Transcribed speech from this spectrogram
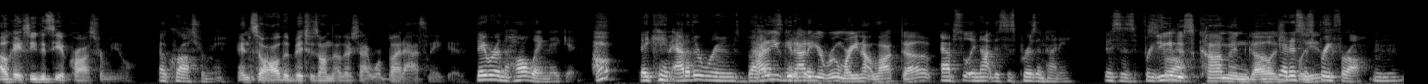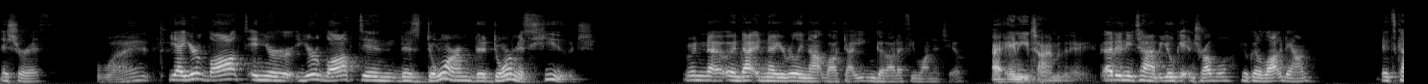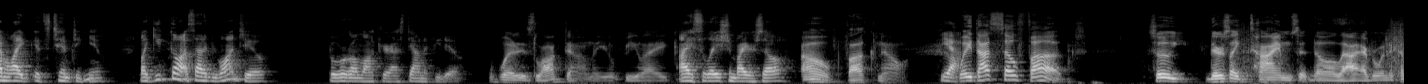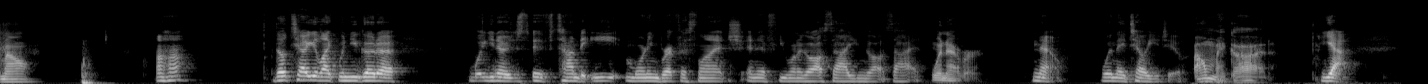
Okay, so you could see across from you. Across from me. And so all the bitches on the other side were butt ass naked. They were in the hallway naked. They came out of their rooms. But how do you get out of your room? Are you not locked up? Absolutely not. This is prison, honey. This is free so you for can all. just come and go as yeah, this please? is free for all. hmm It sure is. What? Yeah, you're locked in your you're locked in this dorm. The dorm is huge. No, and not- no, you're really not locked out. You can go out if you wanted to At any time of the day. at any time, but you'll get in trouble. You'll go lockdown. It's kind of like it's tempting you. Like you can go outside if you want to, but we're gonna lock your ass down if you do. What is lockdown? That you'll be like, Isolation by yourself. oh fuck no. Yeah. Wait, that's so fucked. So there's like times that they'll allow everyone to come out. Uh huh. They'll tell you like when you go to, well, you know, just if it's time to eat morning, breakfast, lunch, and if you want to go outside, you can go outside. Whenever. No, when they tell you to. Oh my god. Yeah.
